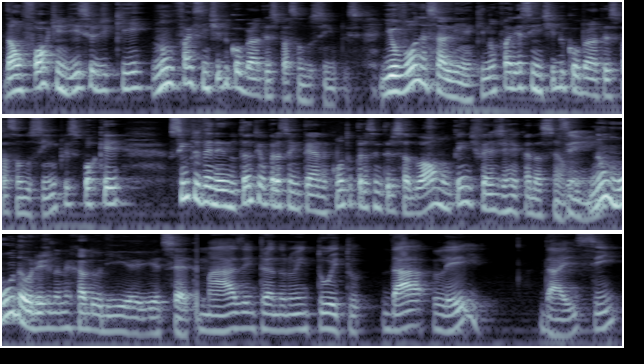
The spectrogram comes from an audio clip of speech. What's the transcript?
dá um forte indício de que não faz sentido cobrar antecipação do simples. E eu vou nessa linha que não faria sentido cobrar antecipação do simples, porque simples vendendo tanto em operação interna quanto em operação interestadual não tem diferença de arrecadação. Sim. Não muda a origem da mercadoria e etc. Mas entrando no intuito da lei, daí sim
